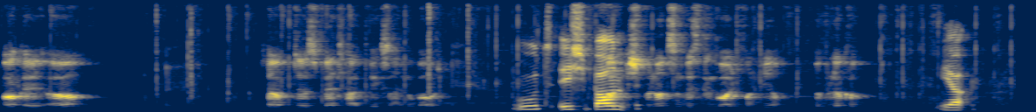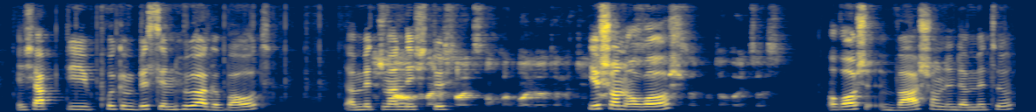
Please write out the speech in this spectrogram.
Okay, äh. Ich habe das Bett halbwegs eingebaut. Gut, ich baue. Ich benutze ein bisschen Gold von dir für Blöcke. Ja. Ich habe die Brücke ein bisschen höher gebaut. Damit Ich man nicht durch. Wolle, Hier schon orange. Orange war schon in der Mitte.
